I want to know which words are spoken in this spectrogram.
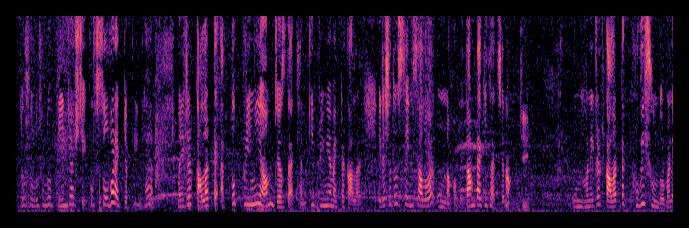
এত সুন্দর সুন্দর প্রিন্ট আসছে। খুব সোভার একটা প্রিন্ট হ্যাঁ? মানে এটার কালারটা এত প্রিমিয়াম জাস্ট দেখেন, কি প্রিমিয়াম একটা কালার এটার সাথে সেম সালোয়ার অন্য হবে। দামটা একই থাকছে না? জি। মানে এটার কালারটা খুবই সুন্দর। মানে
